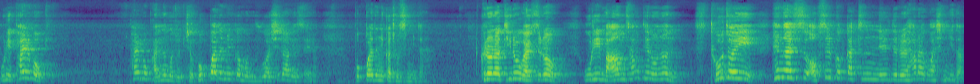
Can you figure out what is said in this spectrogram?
우리 팔복 팔복 받는 거 좋죠. 복 받으니까 뭐 누가 싫어하겠어요. 복 받으니까 좋습니다. 그러나 뒤로 갈수록 우리 마음 상태로는 도저히 행할 수 없을 것 같은 일들을 하라고 하십니다.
